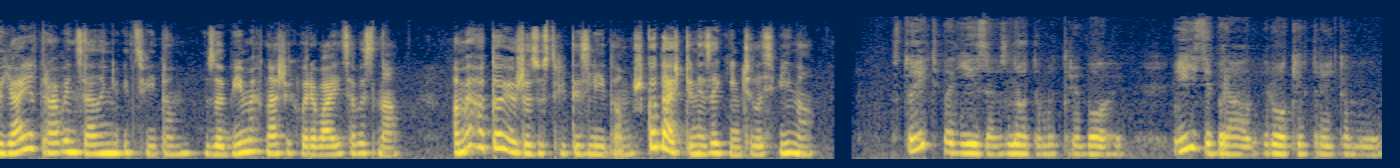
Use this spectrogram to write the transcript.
Буяє травень зеленю і цвітом, з обіймах наших виривається весна. А ми готові вже зустріти з літом. Шкода, що не закінчилась війна. Стоїть валіза з нотами тривоги. Її зібрали років три тому.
